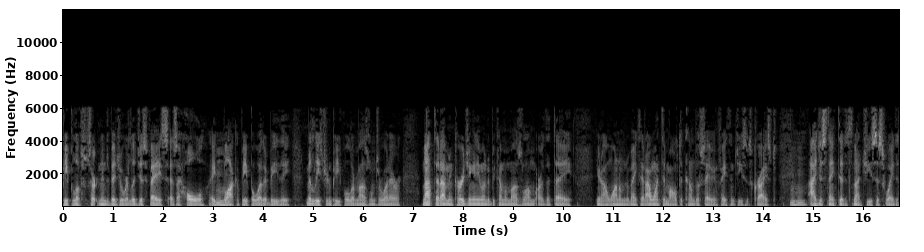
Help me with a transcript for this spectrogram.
people of certain individual religious faiths as a whole, a block of people, whether it be the Middle Eastern people or Muslims or whatever. Not that I'm encouraging anyone to become a Muslim or that they, you know, I want them to make that. I want them all to come to saving faith in Jesus Christ. Mm-hmm. I just think that it's not Jesus' way to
